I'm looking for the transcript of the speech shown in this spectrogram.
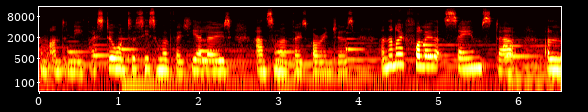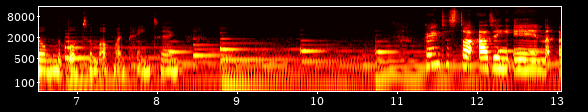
from underneath. I still want to see some of those yellows and some of those oranges and then I follow that same step along the bottom of my painting going to start adding in a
